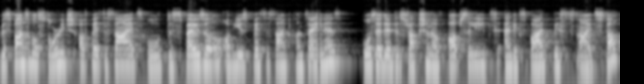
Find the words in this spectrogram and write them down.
responsible storage of pesticides or disposal of used pesticide containers, also the destruction of obsolete and expired pesticide stock.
